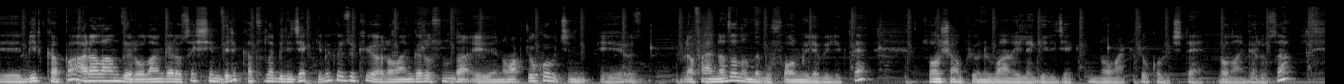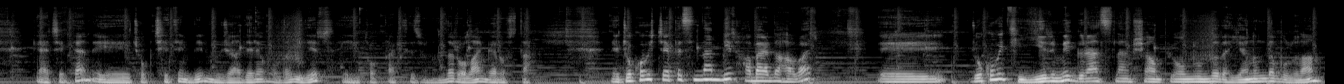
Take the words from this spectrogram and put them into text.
ee, bir kapı aralandı. Roland Garros'a şimdilik katılabilecek gibi gözüküyor. Roland Garros'un da e, Novak Djokovic'in e, Rafael Nadal'ın da bu formuyla birlikte son şampiyon ünvanıyla gelecek Novak Djokovic de Roland Garros'a. Gerçekten e, çok çetin bir mücadele olabilir toprak sezonunda Roland Garros'ta. Djokovic cephesinden bir haber daha var. Djokovic 20 Grand Slam şampiyonluğunda da yanında bulunan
